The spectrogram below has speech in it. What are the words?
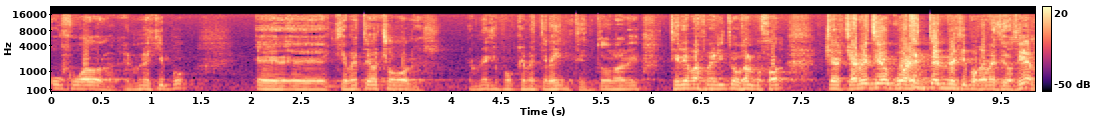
un jugador en un equipo eh, que mete ocho goles en un equipo que mete 20 en todo la tiene más mérito que a lo mejor que el que ha metido 40 en un equipo que ha metido 100.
